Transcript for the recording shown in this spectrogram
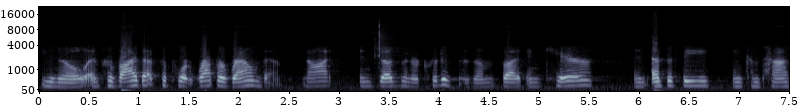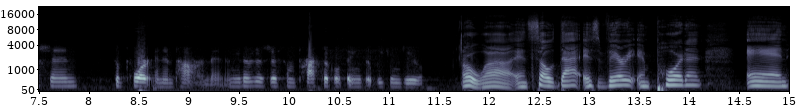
you know, and provide that support, wrap around them, not in judgment or criticism, but in care and empathy and compassion, support and empowerment. I mean, those are just some practical things that we can do. Oh, wow. And so that is very important. And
